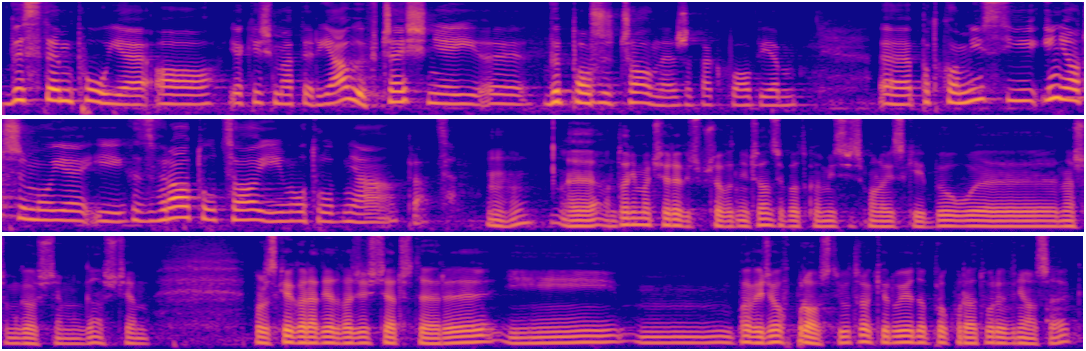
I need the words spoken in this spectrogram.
występuje o jakieś materiały wcześniej y, wypożyczone, że tak powiem, e, podkomisji i nie otrzymuje ich zwrotu, co im utrudnia pracę. Mhm. E, Antoni Macierewicz, przewodniczący podkomisji smoleńskiej, był e, naszym gościem, gościem Polskiego Radia 24 i mm, powiedział wprost, jutro kieruje do prokuratury wniosek,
